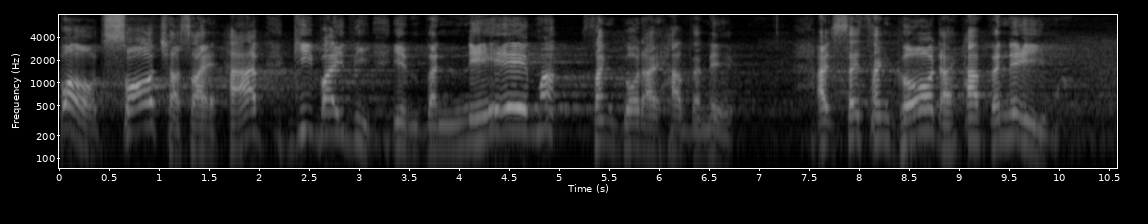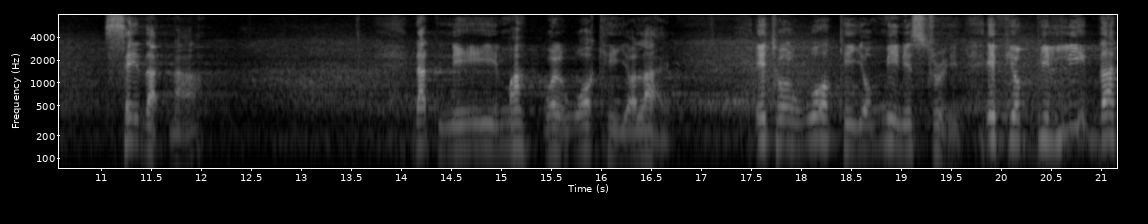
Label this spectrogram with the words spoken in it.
but such as I have, give I thee in the name. Thank God I have the name. I say, thank God I have the name. Say that now. That name will work in your life. It will work in your ministry. If you believe that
